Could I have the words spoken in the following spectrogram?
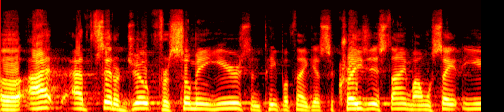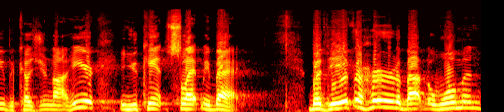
Uh, I, have said a joke for so many years, and people think it's the craziest thing. But I won't say it to you because you're not here and you can't slap me back. But have you ever heard about the woman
